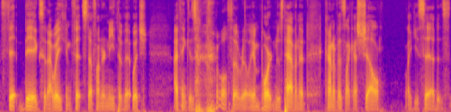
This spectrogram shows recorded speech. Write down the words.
fit big, so that way you can fit stuff underneath of it, which I think is also really important. Just having it kind of as like a shell, like you said, is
